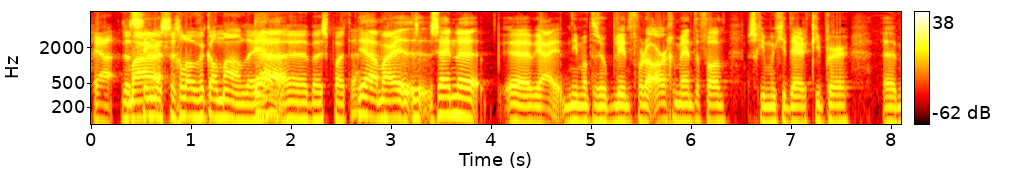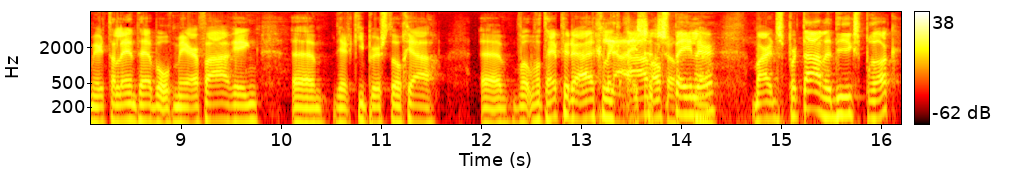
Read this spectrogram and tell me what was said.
Ja, dat Maar- zingen ze geloof ik al maanden Ja. ja. eh, bij Sparta. Ja, maar zijn de, eh, ja, niemand is ook blind voor de argumenten van... misschien moet je derde keeper eh, meer talent hebben of meer ervaring. Ehm derde keeper is toch, ja... wat, wat heb je er eigenlijk Ja, aan als zo, speler? Maar de Spartanen die ik sprak...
